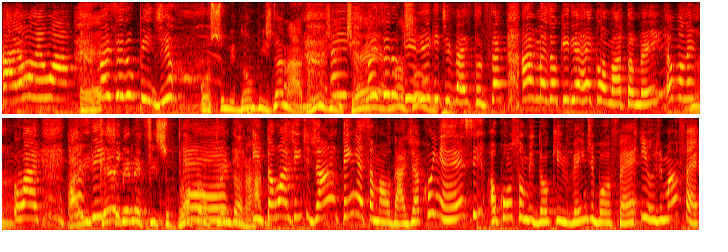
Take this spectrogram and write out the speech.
Aí eu falei, uau, é... mas você não pediu. Consumidor é um bicho danado, viu, gente? É, mas você não queria somos... que tivesse tudo certo? Ah, mas eu queria reclamar também. Eu falei, não. uai, Aí existe... quer benefício próprio é um trem danado. Então a gente já tem essa maldade, já conhece o consumidor que vem de boa fé e o de má fé.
